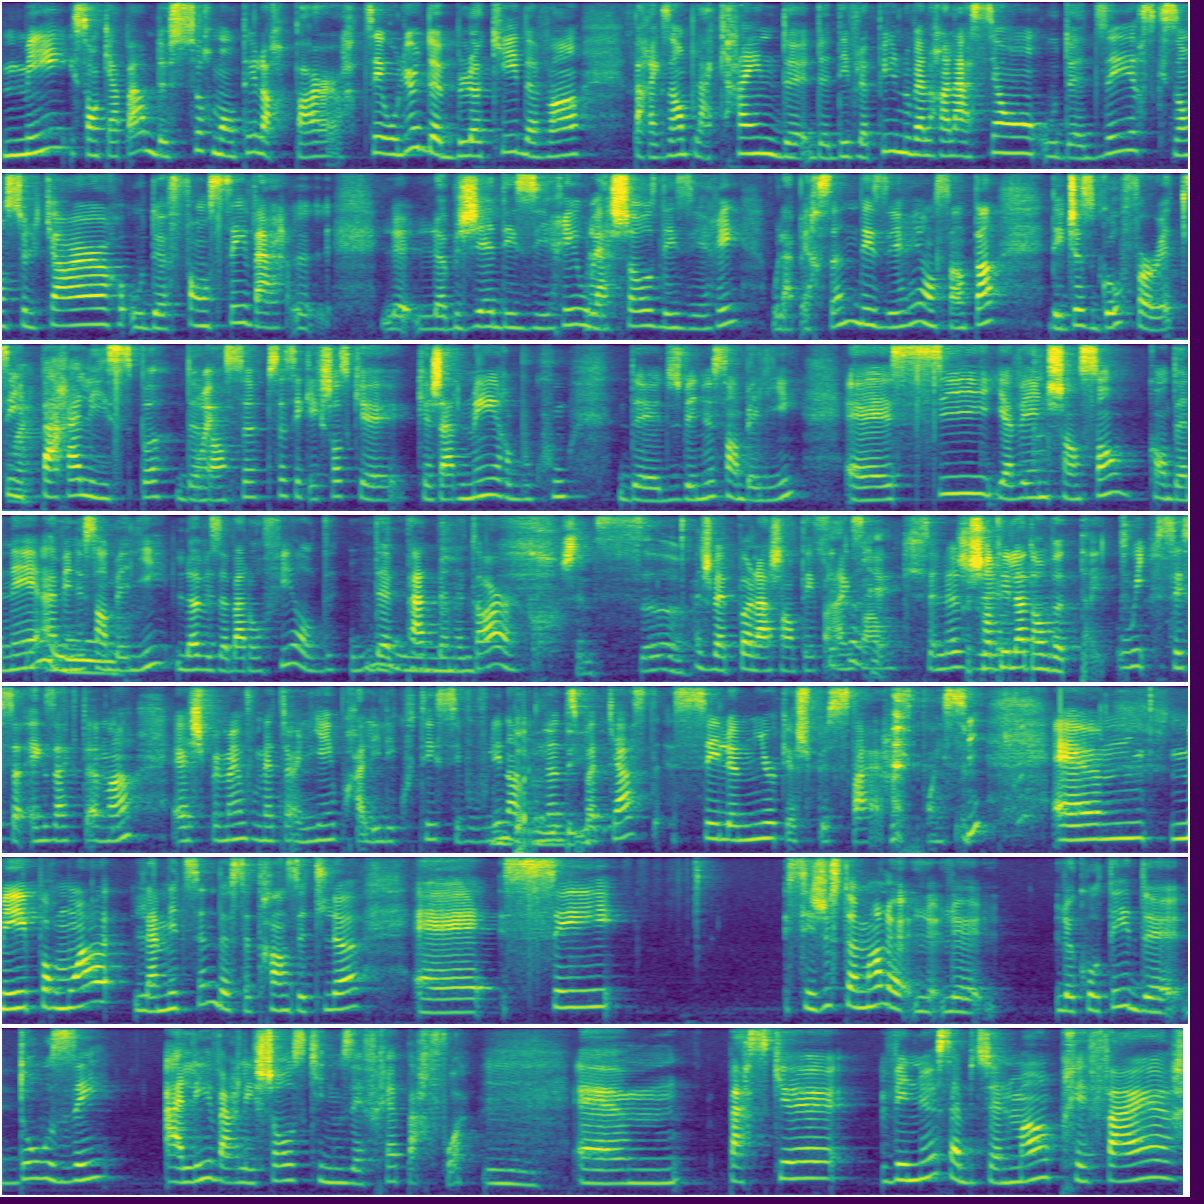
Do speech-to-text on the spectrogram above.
Mais ils sont capables de surmonter leur peur. Tu sais, au lieu de bloquer devant, par exemple, la crainte de, de développer une nouvelle relation ou de dire ce qu'ils ont sur le cœur ou de foncer vers l'objet désiré ou Ouais. la chose désirée ou la personne désirée, on s'entend, they just go for it. Ouais. Ils paralysent pas devant Ouais. ça. Puis ça, c'est quelque chose que, que j'admire beaucoup de, du Vénus en bélier. Euh, S'il y avait une chanson qu'on donnait à. Vénus en bélier, Love is a Battlefield de. Pat Benatar, Oh, J'aime ça. je vais pas la chanter par exemple. Celle-là, je vais- Chantez-la dans votre tête. oui, c'est ça, exactement. Euh, je peux même vous mettre un lien pour aller l'écouter si vous voulez dans Bonne les notes du podcast. C'est le mieux que je puisse faire à ce point-ci. Euh, mais pour moi, la médecine de ce transit-là, euh, c'est c'est justement le, le, le, le côté de d'oser aller vers les choses qui nous effraient parfois. Euh, parce que Vénus, habituellement, préfère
